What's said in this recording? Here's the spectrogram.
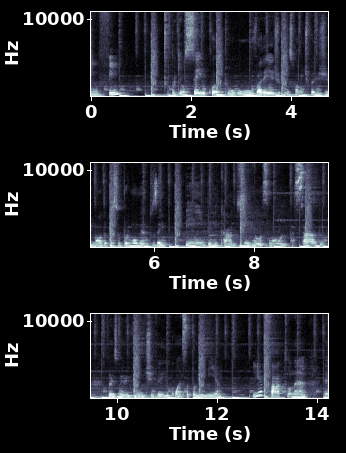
enfim, porque eu sei o quanto o varejo, principalmente o varejo de moda, passou por momentos aí bem delicados em relação ao ano passado. 2020 veio com essa pandemia. E é fato, né, é,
